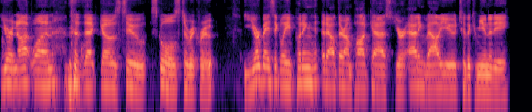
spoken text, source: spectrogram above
you're not one that goes to schools to recruit. You're basically putting it out there on podcasts. You're adding value to the community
